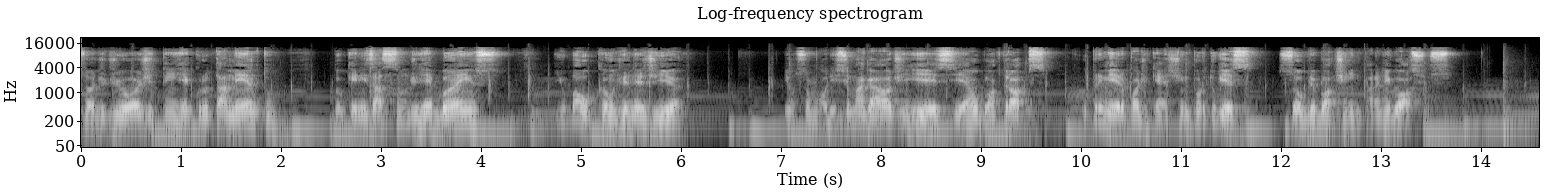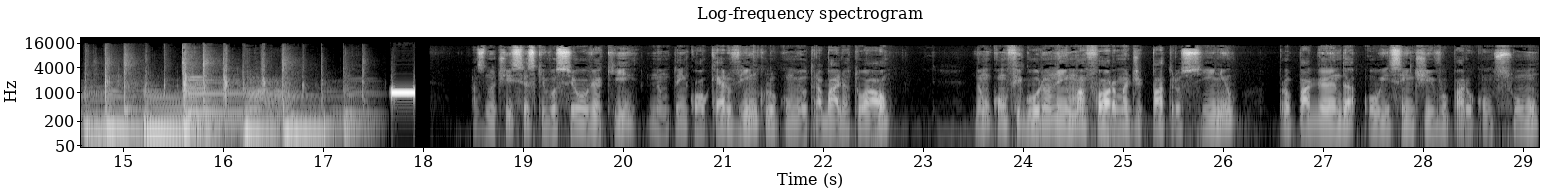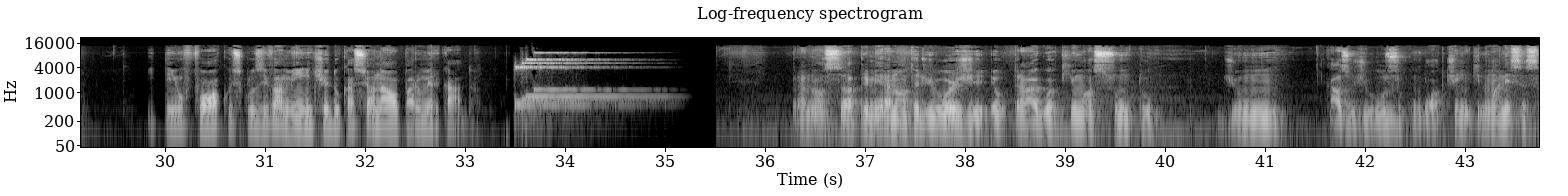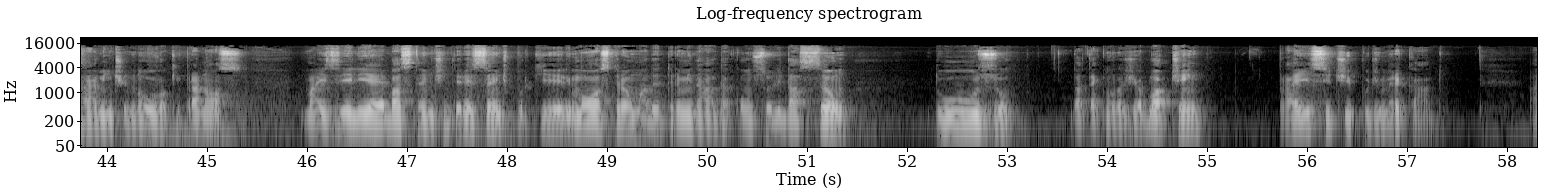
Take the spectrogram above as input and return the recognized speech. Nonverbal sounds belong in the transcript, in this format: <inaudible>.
episódio de hoje tem recrutamento, tokenização de rebanhos e o balcão de energia. Eu sou Maurício Magaldi e esse é o Block Drops, o primeiro podcast em português sobre blockchain para negócios. As notícias que você ouve aqui não têm qualquer vínculo com o meu trabalho atual, não configuram nenhuma forma de patrocínio, propaganda ou incentivo para o consumo e têm o foco exclusivamente educacional para o mercado. Para nossa primeira nota de hoje, eu trago aqui um assunto de um caso de uso com blockchain que não é necessariamente novo aqui para nós, mas ele é bastante interessante porque ele mostra uma determinada consolidação do uso da tecnologia blockchain para esse tipo de mercado.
